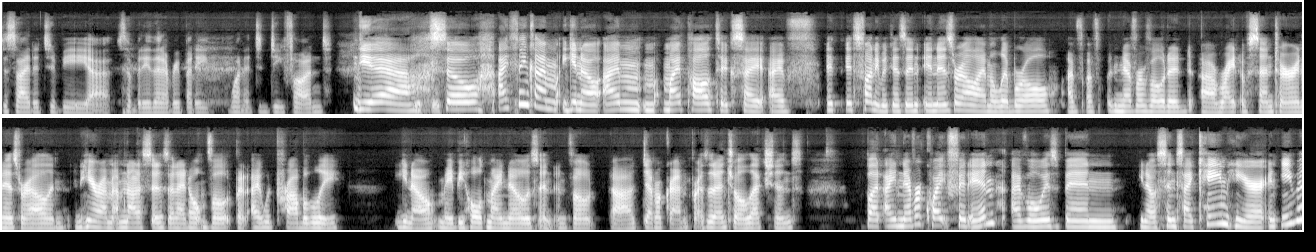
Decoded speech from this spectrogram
decided to be uh, somebody that everybody wanted to defund? Yeah. So I think I'm, you know, I'm my politics. I, I've. It, it's funny because in, in Israel I'm a liberal. I've, I've never voted uh, right of center in Israel, and, and here I'm, I'm not a citizen. I don't vote, but I would probably, you know, maybe hold my nose and, and vote uh, Democrat in presidential elections. But I never quite fit in. I've always been, you know, since I came here, and even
